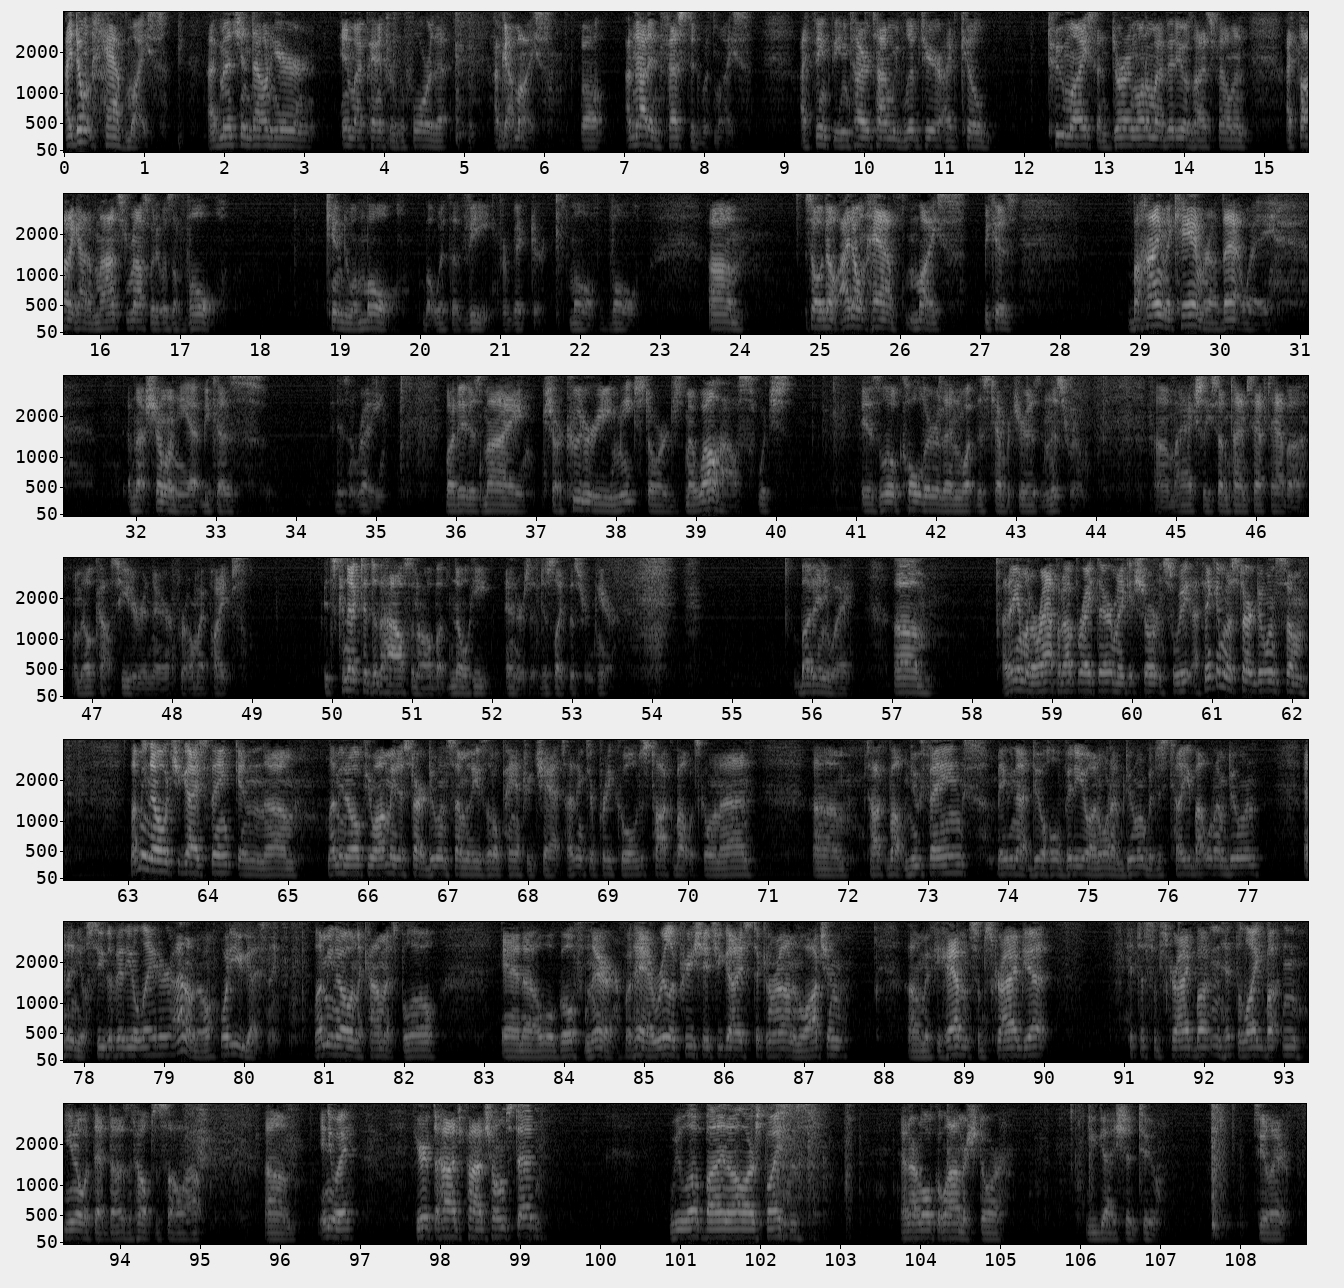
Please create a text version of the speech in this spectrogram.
I don't have mice. I've mentioned down here in my pantry before that I've got mice. Well, I'm not infested with mice. I think the entire time we've lived here, I've killed two mice, and during one of my videos I was filming, I thought I got a monster mouse, but it was a vole, kin to a mole, but with a V for Victor. Mole, vole. Um, so no, I don't have mice because behind the camera that way, I'm not showing you yet because it isn't ready, but it is my charcuterie meat storage, my well house, which is a little colder than what this temperature is in this room. Um, I actually sometimes have to have a, a milk house heater in there for all my pipes. It's connected to the house and all, but no heat enters it, just like this room here. But anyway, um, I think I'm going to wrap it up right there, make it short and sweet. I think I'm going to start doing some, let me know what you guys think, and um, let me know if you want me to start doing some of these little pantry chats. I think they're pretty cool. Just talk about what's going on. Um, talk about new things. Maybe not do a whole video on what I'm doing, but just tell you about what I'm doing. And then you'll see the video later. I don't know. What do you guys think? Let me know in the comments below. And uh, we'll go from there. But hey, I really appreciate you guys sticking around and watching. Um, if you haven't subscribed yet, hit the subscribe button, hit the like button. You know what that does. It helps us all out. Um, anyway, here at the Hodgepodge Homestead, we love buying all our spices at our local Amish store. You guys should too. See you later.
